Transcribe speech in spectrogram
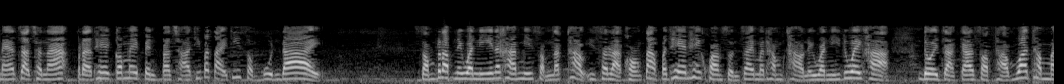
แม้จะชนะประเทศก็ไม่เป็นประชาธิปไตยที่สมบูรณ์ได้ สำหรับในวันนี้นะคะมีสำนักข่าวอิสระของต่างประเทศให้ความสนใจมาทำข่าวในวันนี้ด้วยค่ะ โดยจากการสอบถามว่าทำไม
